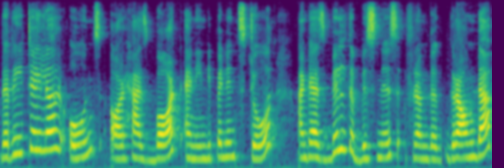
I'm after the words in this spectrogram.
The retailer owns or has bought an independent store and has built the business from the ground up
